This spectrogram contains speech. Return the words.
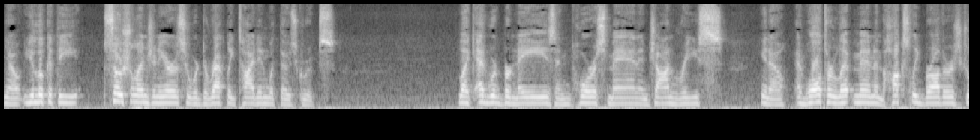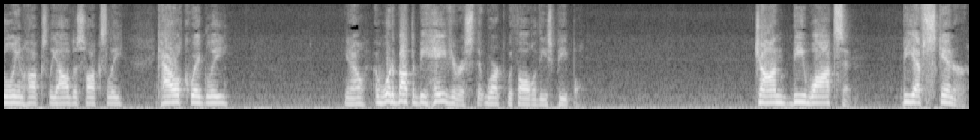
You know, you look at the social engineers who were directly tied in with those groups, like Edward Bernays and Horace Mann and John Rees, you know, and Walter Lippmann and the Huxley brothers, Julian Huxley, Aldous Huxley, Carroll Quigley. You know, and what about the behaviorists that worked with all of these people? John B. Watson, B.F. Skinner,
